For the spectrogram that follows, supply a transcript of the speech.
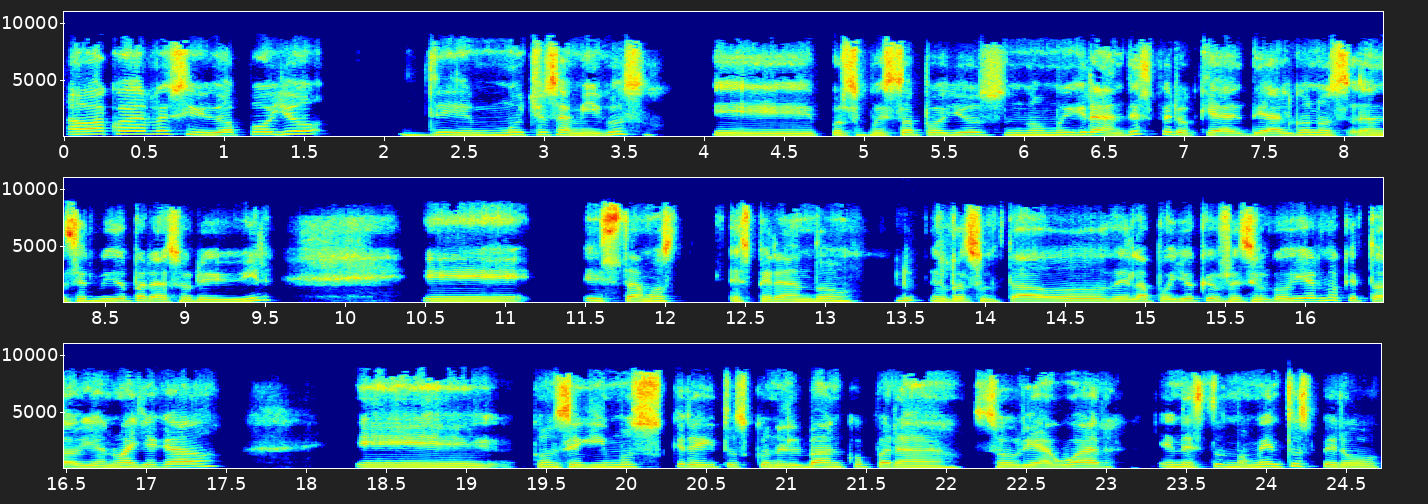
Abaco ha recibido apoyo de muchos amigos, eh, por supuesto apoyos no muy grandes, pero que de algo nos han servido para sobrevivir. Eh, estamos esperando el resultado del apoyo que ofreció el gobierno, que todavía no ha llegado. Eh, conseguimos créditos con el banco para sobreaguar en estos momentos, pero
